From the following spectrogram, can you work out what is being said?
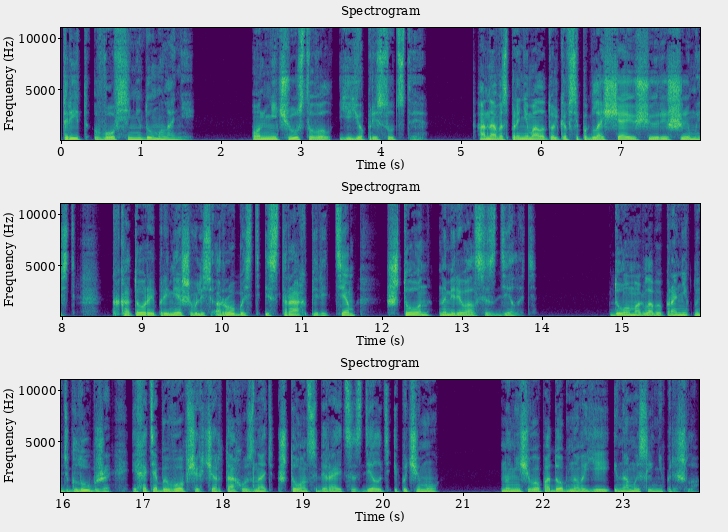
Трит вовсе не думал о ней. Он не чувствовал ее присутствия. Она воспринимала только всепоглощающую решимость, к которой примешивались робость и страх перед тем, что он намеревался сделать. Дуа могла бы проникнуть глубже и хотя бы в общих чертах узнать, что он собирается сделать и почему, но ничего подобного ей и на мысль не пришло.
